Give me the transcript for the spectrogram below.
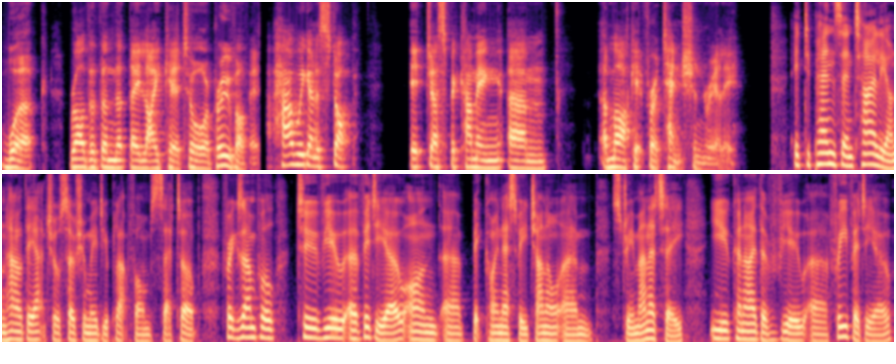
work rather than that they like it or approve of it. How are we going to stop it just becoming um, a market for attention, really? It depends entirely on how the actual social media platforms set up. For example, to view a video on uh, Bitcoin SV channel um, Streamanity, you can either view a free video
